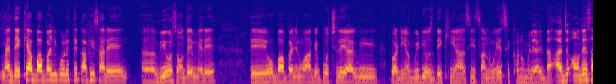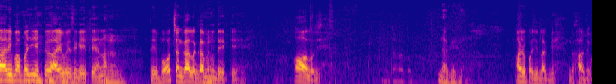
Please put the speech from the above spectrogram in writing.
ਮੈਂ ਦੇਖਿਆ ਬਾਬਾ ਜੀ ਕੋਲ ਇੱਥੇ ਕਾਫੀ ਸਾਰੇ ਵਿਊਅਰਸ ਆਉਂਦੇ ਮੇਰੇ। ਤੇ ਉਹ ਬਾਬਾ ਜੀ ਨੂੰ ਆ ਕੇ ਪੁੱਛਦੇ ਆ ਵੀ ਤੁਹਾਡੀਆਂ ਵੀਡੀਓਜ਼ ਦੇਖੀਆਂ ਅਸੀਂ ਸਾਨੂੰ ਇਹ ਸਿੱਖਣ ਨੂੰ ਮਿਲਿਆ ਇਦਾਂ। ਅੱਜ ਆਉਂਦੇ ਸਾਰੇ ਬਾਬਾ ਜੀ ਇੱਕ ਆਏ ਹੋਏ ਸੀਗੇ ਇੱਥੇ ਹਨਾ? ਤੇ ਬਹੁਤ ਚੰਗਾ ਲੱਗਾ ਮੈਨੂੰ ਦੇਖ ਕੇ ਇਹ। ਆ ਲਓ ਜੀ। ਲੱਗੇ। ਆ ਜਾਓ ਭਾਜੀ ਲੱਗੇ ਦਿਖਾ ਦਿਓ।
